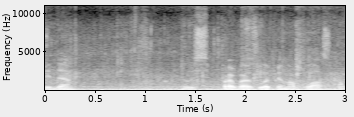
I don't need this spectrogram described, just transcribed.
іде. Ось привезли пінопластом.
